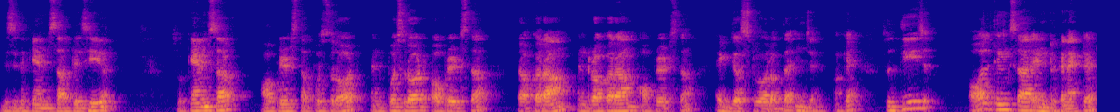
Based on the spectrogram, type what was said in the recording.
This is the camshaft is here so camshaft operates the push rod and push rod operates the rocker arm and rocker arm operates the exhaust valve of the engine. Okay. So these all things are interconnected.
